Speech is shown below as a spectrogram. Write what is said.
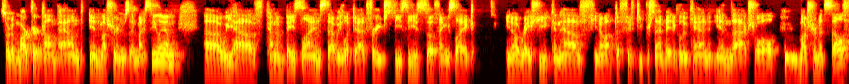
sort of marker compound in mushrooms and mycelium. Uh, we have kind of baselines that we look at for each species. So things like you know, reishi can have, you know, up to 50% beta glucan in the actual mushroom itself.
